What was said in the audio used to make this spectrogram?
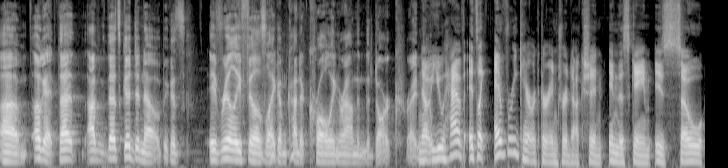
Um, okay, that um, that's good to know because it really feels like I'm kind of crawling around in the dark right No, now. you have it's like every character introduction in this game is so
